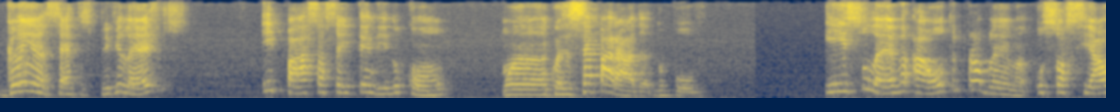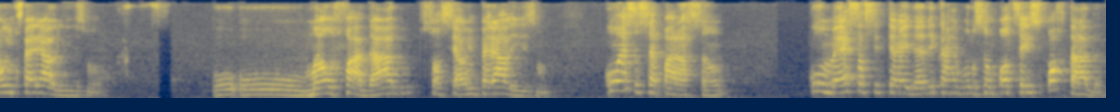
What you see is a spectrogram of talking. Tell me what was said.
ganha certos privilégios e passa a ser entendido como uma coisa separada do povo. E isso leva a outro problema, o social imperialismo. O, o malfadado social imperialismo. Com essa separação, começa a se ter a ideia de que a revolução pode ser exportada.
